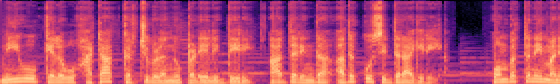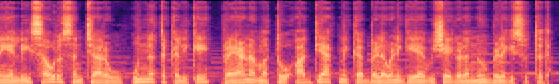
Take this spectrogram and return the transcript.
ನೀವು ಕೆಲವು ಹಠಾತ್ ಖರ್ಚುಗಳನ್ನು ಪಡೆಯಲಿದ್ದೀರಿ, ಆದ್ದರಿಂದ ಅದಕ್ಕೂ ಸಿದ್ಧರಾಗಿರಿ. ಒಂಬತ್ತನೇ ಮನೆಯಲ್ಲಿ ಸೌರ ಸಂಚಾರವು ಉನ್ನತ ಕಲಿಕೆ, ಪ್ರಯಾಣ ಮತ್ತು ಆಧ್ಯಾತ್ಮಿಕ ಬೆಳವಣಿಗೆಯ ವಿಷಯಗಳನ್ನು ಬೆಳಗಿಸುತ್ತದೆ.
